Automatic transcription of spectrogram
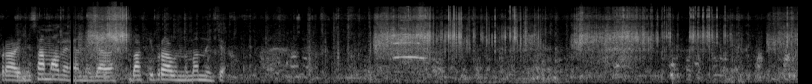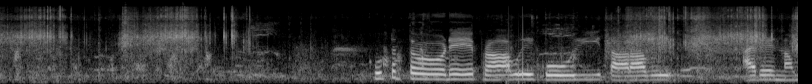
പ്രാവിന് സമാധാനമൊന്നുമില്ല ബാക്കി പ്രാവൊന്നും വന്നില്ല. കൂട്ടത്തോടെ പ്രാവ് കോഴി താറാവ് അരെണ്ണം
